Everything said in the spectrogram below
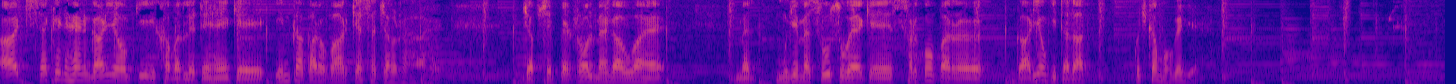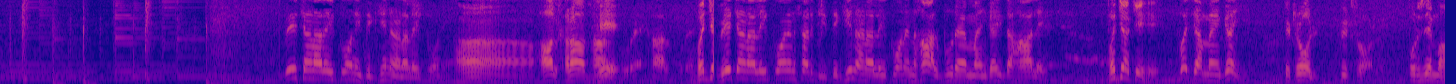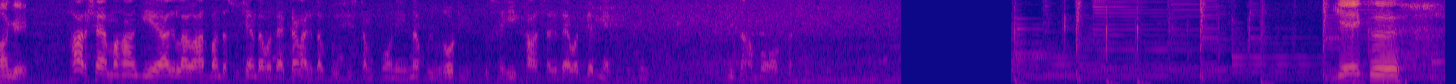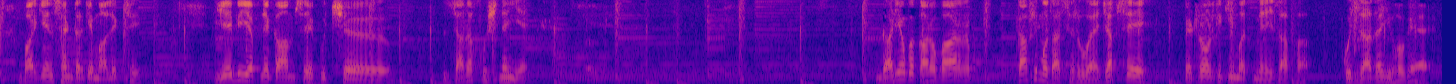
आज second hand गाड़ियों की खबर लेते हैं कि इनका कारोबार कैसा चल रहा है। जब से पेट्रोल महँगा हुआ है, मैं, मुझे महसूस हुआ है कि सड़कों पर गाड़ियों की तादाद कुछ कम हो गई है। बेचण वाले कोनी ते घिनण वाले कोनी हाँ हाल खराब है। बुरा है हाल बुरा है। वजह बेचण वाले कोन सर जी? ते घिनण वाले कोन हाल बुरा है महँगाई दा हाल है। वजह क्या है? वजह महँगाई पेट्रोल। पेट्रोल। पुरजे महँगे। हर शय महँगी है अगला हर बंदा सोचेंदा वदा कणक दा कोई सिस्टम कोनी न कोई रोटी सही खा सकदा है वद गरियाँ की तो निज़ाम बहुत ये एक बार्गेन सेंटर के मालिक थे। ये भी अपने काम से कुछ ज़्यादा खुश नहीं है। गाड़ियों का कारोबार काफ़ी मुतासर हुआ है। जब से पेट्रोल की कीमत में इजाफा कुछ ज़्यादा ही हो गया है।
